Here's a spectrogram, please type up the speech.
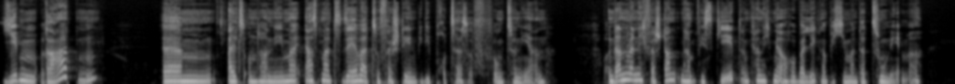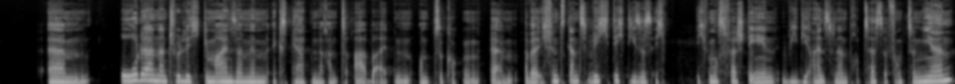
jedem raten, ähm, als Unternehmer erstmals selber zu verstehen, wie die Prozesse funktionieren. Und dann, wenn ich verstanden habe, wie es geht, dann kann ich mir auch überlegen, ob ich jemand dazu nehme. Ähm, oder natürlich gemeinsam mit dem Experten daran zu arbeiten und zu gucken. Ähm, aber ich finde es ganz wichtig, dieses, ich ich muss verstehen, wie die einzelnen Prozesse funktionieren,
